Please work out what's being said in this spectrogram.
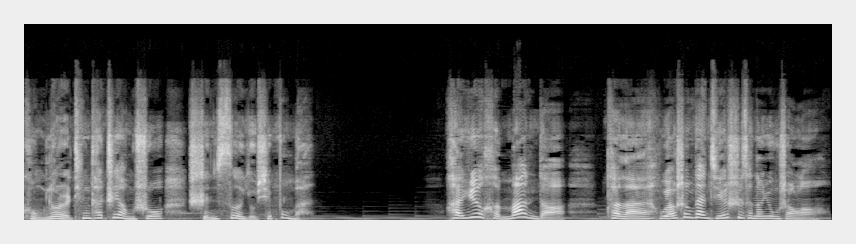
孔乐儿听他这样说，神色有些不满：“海运很慢的，看来我要圣诞节时才能用上了。”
